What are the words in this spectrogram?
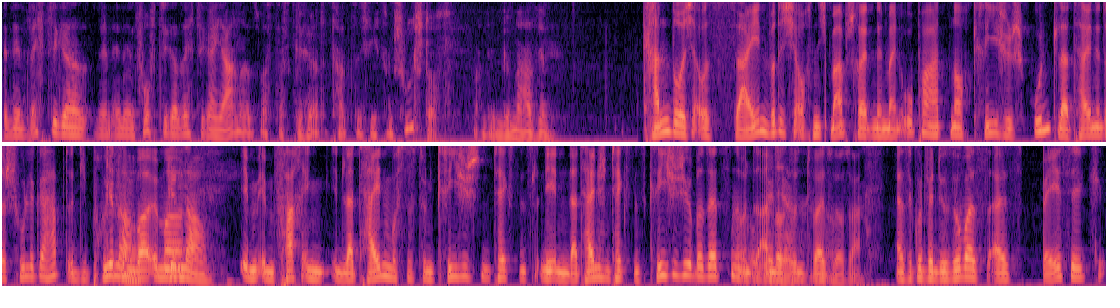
in den 60er, in, in den 50er, 60er Jahren oder sowas, das gehörte tatsächlich zum Schulstoff an den Gymnasien. Kann durchaus sein, würde ich auch nicht mal abschreiten, denn mein Opa hat noch Griechisch und Latein in der Schule gehabt und die Prüfung war immer Genau. Im, im Fach in, in Latein musstest du einen griechischen Text ins, nee, einen lateinischen Text ins Griechische übersetzen und Umgekehrt, andere und vice ja. versa. Also gut, wenn du sowas als Basic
